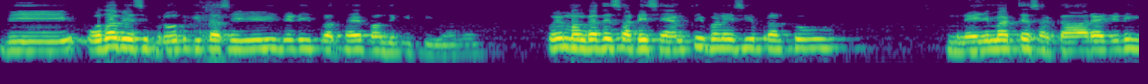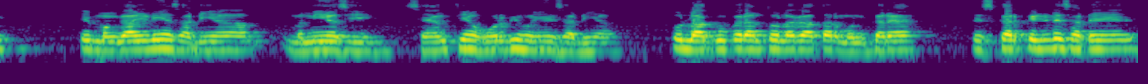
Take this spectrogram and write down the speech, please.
ਵੀ ਉਹਦਾ ਵੀ ਅਸੀਂ ਵਿਰੋਧ ਕੀਤਾ ਸੀ ਵੀ ਜਿਹੜੀ ਪ੍ਰਥਾ ਹੈ ਬੰਦ ਕੀਤੀ ਜਾਵੇ। ਕੋਈ ਮੰਗਾਂ ਤੇ ਸਾਡੀ ਸਹਿਮਤੀ ਬਣੀ ਸੀ ਪਰੰਤੂ ਮੈਨੇਜਮੈਂਟ ਤੇ ਸਰਕਾਰ ਹੈ ਜਿਹੜੀ, ਇਹ ਮੰਗਾਂ ਜਿਹੜੀਆਂ ਸਾਡੀਆਂ ਮੰਨੀਆਂ ਸੀ, ਸਹਿਮਤੀਆਂ ਹੋਰ ਵੀ ਹੋਈਆਂ ਸਾਡੀਆਂ, ਉਹ ਲਾਗੂ ਕਰਨ ਤੋਂ ਲਗਾਤਾਰ ਮੁਨਕਰ ਹੈ। ਇਸ ਕਰਕੇ ਜਿਹੜੇ ਸਾਡੇ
